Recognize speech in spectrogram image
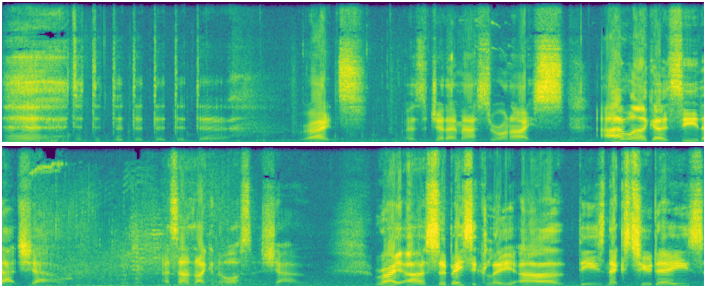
Right, where's the Jedi Master on Ice? I want to go see that show. That sounds like an awesome show. Right, uh, so basically, uh, these next two days,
